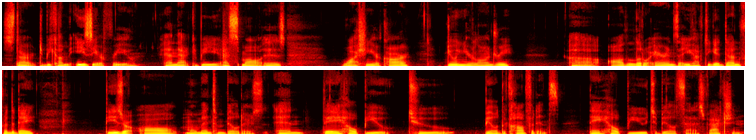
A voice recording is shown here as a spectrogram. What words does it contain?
start to become easier for you. And that could be as small as washing your car, doing your laundry, uh, all the little errands that you have to get done for the day. These are all momentum builders and they help you to build the confidence. They help you to build satisfaction.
